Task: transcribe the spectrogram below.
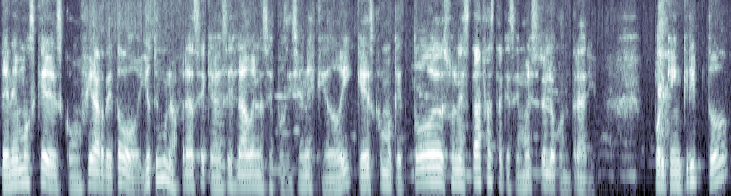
tenemos que desconfiar de todo. Yo tengo una frase que a veces la hago en las exposiciones que doy, que es como que todo es una estafa hasta que se muestre lo contrario. Porque en cripto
